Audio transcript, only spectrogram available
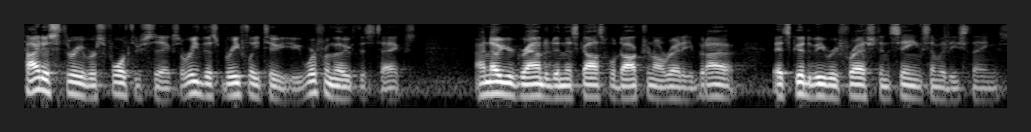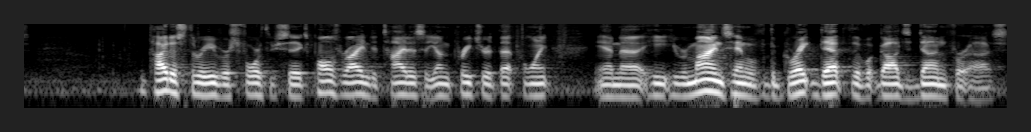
Titus 3, verse 4 through 6. I'll read this briefly to you. We're familiar with this text. I know you're grounded in this gospel doctrine already, but I, it's good to be refreshed in seeing some of these things. Titus 3, verse 4 through 6. Paul's writing to Titus, a young preacher at that point, and uh, he, he reminds him of the great depth of what God's done for us.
